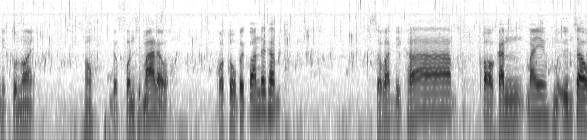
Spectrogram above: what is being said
นี่ตัวน้อยเอาเดี๋ยวฝนสิมาแล้ว ขอตัวไปก่อนเด้อครับ สวัสดีครับพอกันไม่มืออื่นเจ้า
